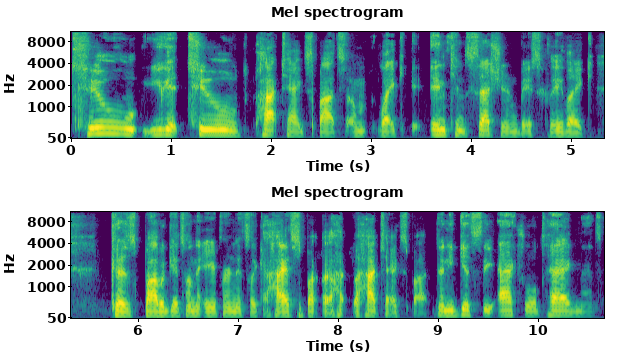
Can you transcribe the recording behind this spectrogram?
two you get two hot tag spots um like in concession basically like because Baba gets on the apron it's like a high spot a hot tag spot. Then he gets the actual tag and that's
